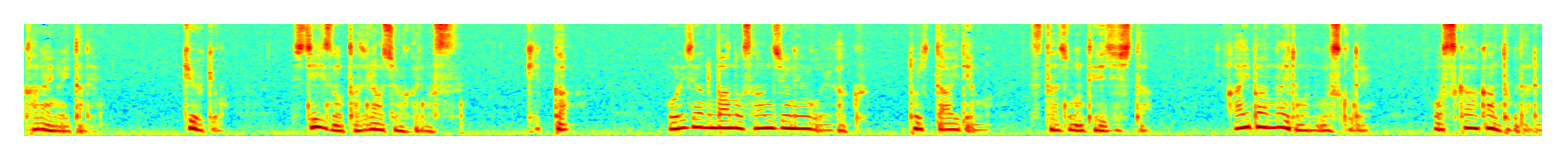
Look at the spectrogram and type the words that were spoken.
家内の板で急遽シリーズの立て直しを図ります。結果オリジナル版の30年後を描くといったアイデアをスタジオに提示したアイバン・ライトマンの息子でオスカー監督である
